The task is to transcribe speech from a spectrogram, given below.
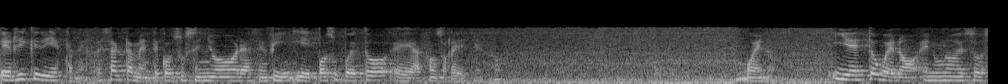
Enrique Díaz Canedo, exactamente, con sus señoras, en fin, y por supuesto eh, Alfonso Reyes, ¿no? Bueno, y esto, bueno, en uno de esos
